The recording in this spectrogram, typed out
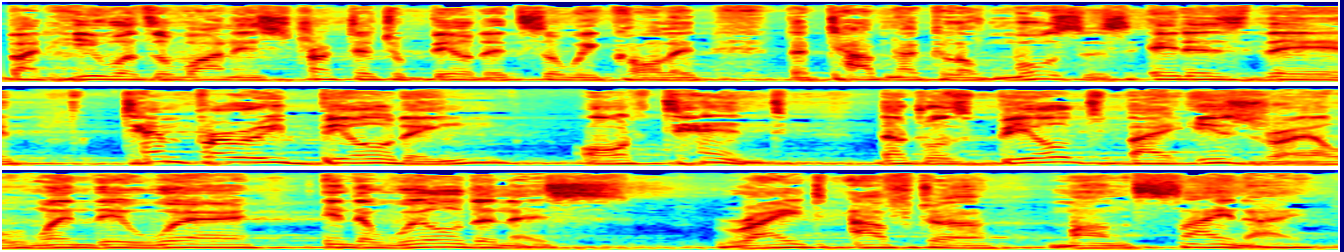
but he was the one instructed to build it, so we call it the tabernacle of Moses. It is the temporary building or tent that was built by Israel when they were in the wilderness right after Mount Sinai.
